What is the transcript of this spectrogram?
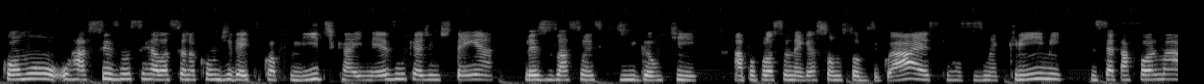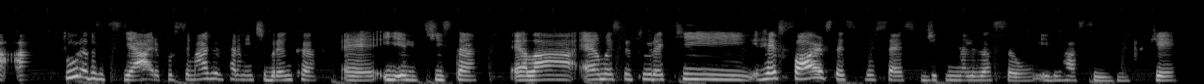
como o racismo se relaciona com o direito e com a política, e mesmo que a gente tenha legislações que digam que a população negra somos todos iguais, que o racismo é crime, de certa forma, a cultura do judiciário, por ser majoritariamente branca é, e elitista, ela é uma estrutura que reforça esse processo de criminalização e do racismo, porque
